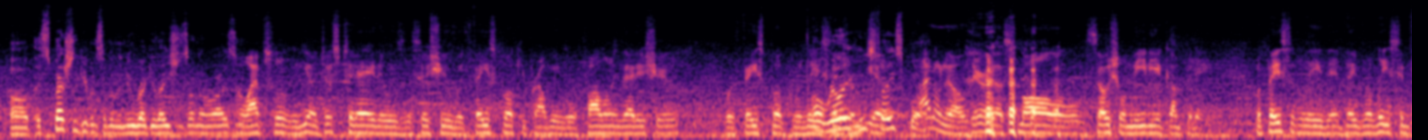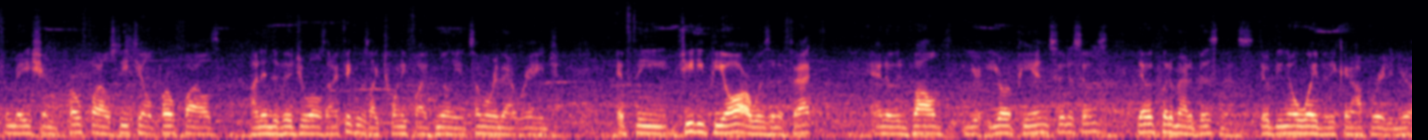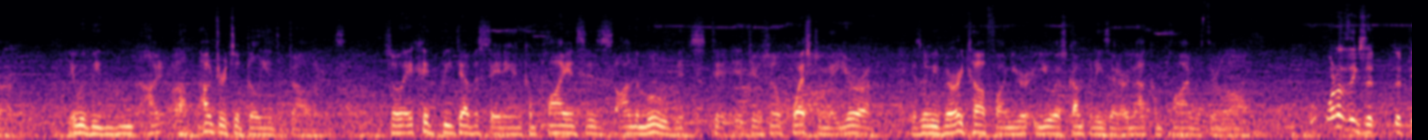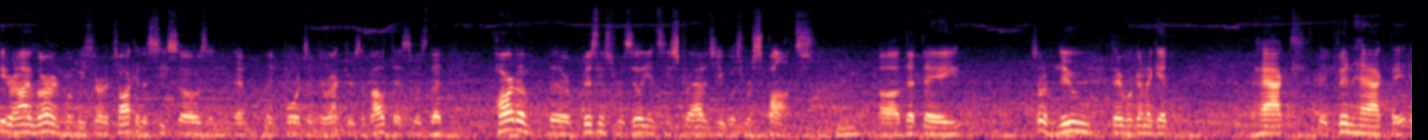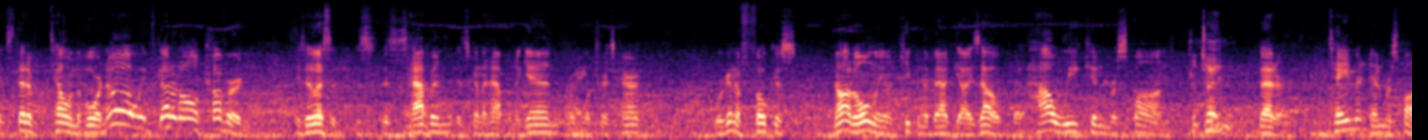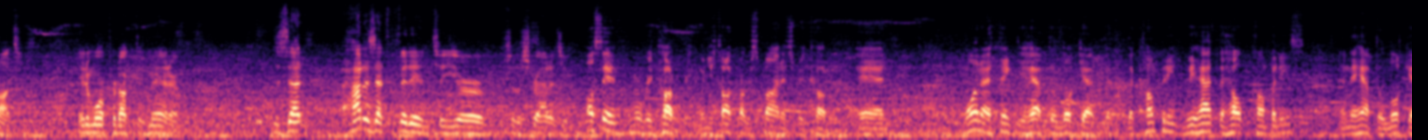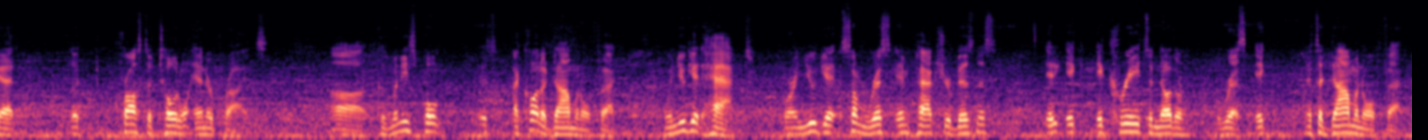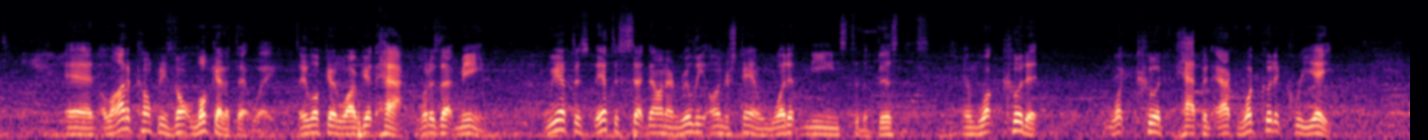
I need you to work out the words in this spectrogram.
uh, especially given some of the new regulations on the horizon? Oh, absolutely. Yeah, just today there was this issue with Facebook. You probably were following that issue, where Facebook released. Oh, really? inform- Who's yeah, Facebook? I don't know. They're a small social media company, but basically they, they've released information, profiles, detailed profiles on individuals, and I think it was like 25 million, somewhere in that range. If the GDPR was in effect and it involved European citizens, they would put them out of business. There would be no way that they can operate in Europe. It would be uh, hundreds of billions of dollars. So it could be devastating, and compliance is on the move. It's, it, there's no question that Europe is going to be very tough on your U.S. companies that are not complying with their law. One of the things that, that Peter and I learned when we started talking to CISOs and, and, and boards of directors about this was that part of their business resiliency strategy was response. Uh, that they sort of knew they were going to get hacked, they've been hacked, they, instead of telling the board, no, we've got it all covered, they say, listen, this, this has happened, it's going to happen again, we're more transparent. We're going to focus not only on keeping the bad guys out, but how we can respond Containment. better. Containment and response in a more productive manner. Does that, how does that fit into your sort of strategy? I'll say from a recovery. When you talk about response, it's recovery. And one, I think you have to look at the, the company, we have to help companies, and they have to look at the, across the total enterprise. Uh, because when these pull, I call it a domino effect. When you get hacked, or when you get some risk impacts your business, it, it, it creates another risk. It, it's a domino effect. And a lot of companies don't look at it that way. They look at, well, I get hacked. What does that mean? We have to, they have to sit down and really understand what it means to the business and what could it, what could happen after, what could it create?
